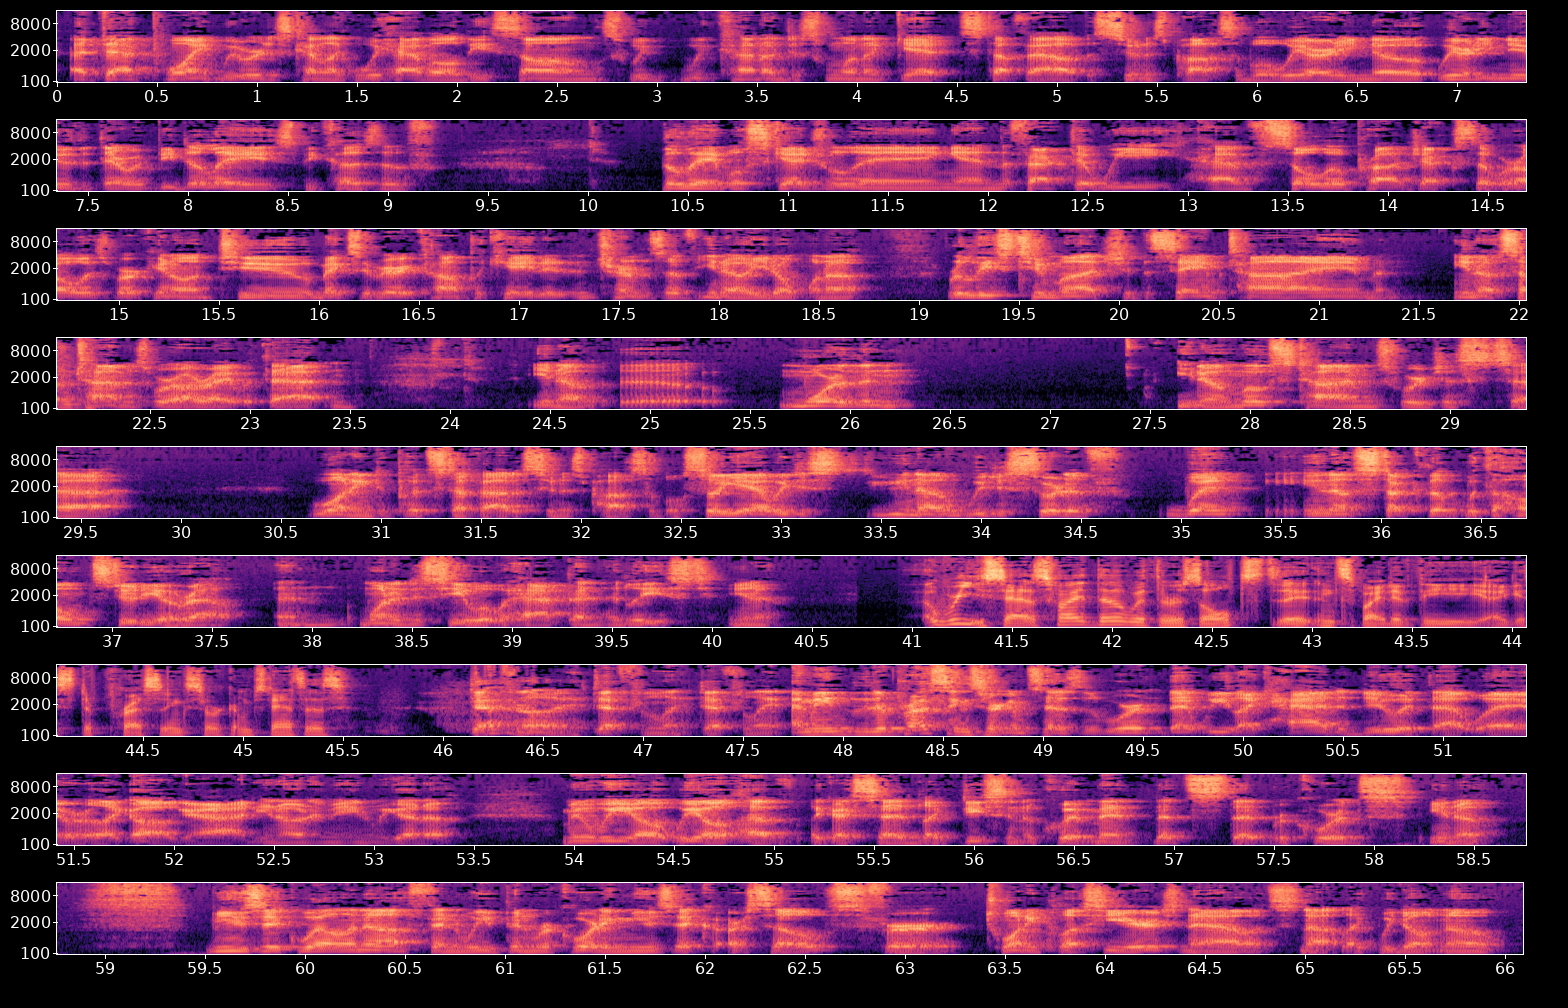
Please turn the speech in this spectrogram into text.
at that point, we were just kind of like, we have all these songs. We we kind of just want to get stuff out as soon as possible. We already know we already knew that there would be delays because of the label scheduling and the fact that we have solo projects that we're always working on too makes it very complicated in terms of you know you don't want to release too much at the same time and you know sometimes we're all right with that and you know uh, more than you know, most times we're just uh, wanting to put stuff out as soon as possible. So yeah, we just you know we just sort of went you know stuck the, with the home studio route and wanted to see what would happen at least you know. Were you satisfied though with the results in spite of the I guess depressing circumstances? Definitely, definitely, definitely. I mean, the depressing circumstances weren't that we like had to do it that way or like, oh god, you know what I mean? We gotta I mean, we all we all have, like I said, like decent equipment that's that records, you know, music well enough, and we've been recording music ourselves for twenty plus years now. It's not like we don't know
